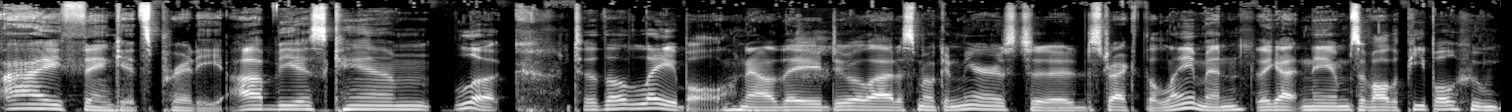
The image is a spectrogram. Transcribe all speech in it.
I think it's pretty obvious, Cam. Look to the label. Now, they do a lot of smoke and mirrors to distract the layman. They got names of all the people who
